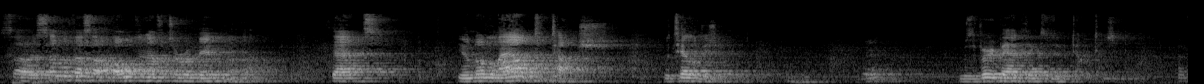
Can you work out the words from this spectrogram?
So some of us are old enough to remember that you're not allowed to touch the television. It was a very bad thing to do. Don't touch it.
